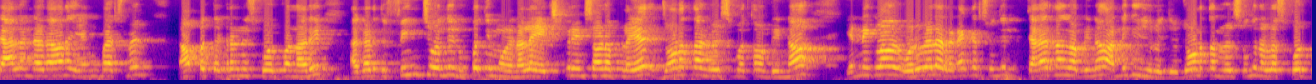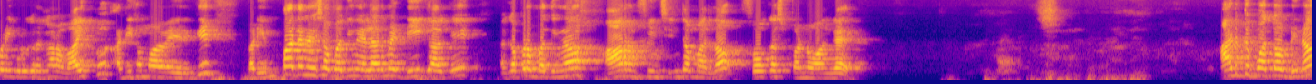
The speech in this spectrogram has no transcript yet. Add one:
டேலண்டடான யங் பேட்ஸ்மேன் நாற்பத்தெட்டு ரன் ஸ்கோர் பண்ணாரு. அதுக்கடுத்து ஃபிஞ்ச் வந்து முப்பத்தி மூணு நல்ல எக்ஸ்பீரியன்ஸான பிளேயர் ஜோனத்தான் வெல்ஸ் பார்த்தோம் அப்படின்னா என்னைக்கெல்லாம் ஒருவேளை ரெனக்கட்ஸ் வந்து திணறாங்க அப்படின்னா அன்னைக்கு ஜோனத்தான் வெல்ஸ் வந்து நல்லா ஸ்கோர் பண்ணி கொடுக்கறதுக்கான வாய்ப்பு அதிகமாகவே இருக்கு. பட் இம்பார்ட்டன்ட் வயசாக பார்த்தீங்கன்னா எல்லாருமே டீகாக்கு அதுக்கப்புறம் பார்த்தீங்கன்னா ஆரன் ஃபின்ஸ் இந்த மாதிரி தான் ஃபோக்கஸ் பண்ணுவாங்க. அடுத்து பார்த்தோம் அப்படின்னா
